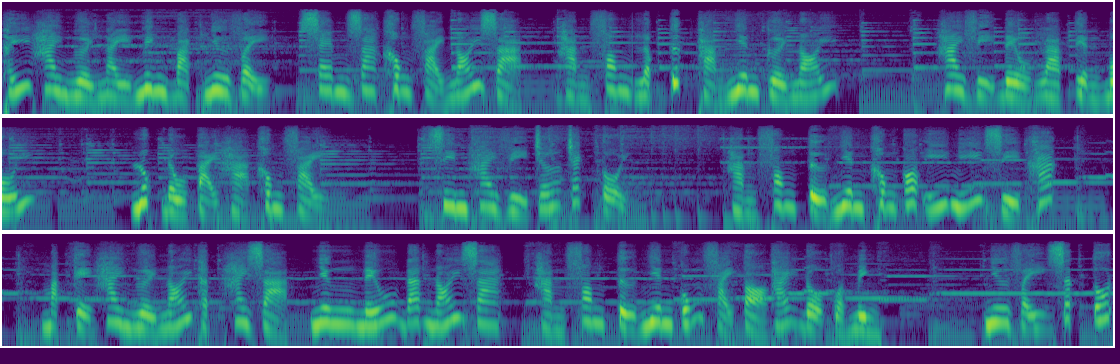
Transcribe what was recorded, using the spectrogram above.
Thấy hai người này minh bạch như vậy, xem ra không phải nói giả, Hàn Phong lập tức thản nhiên cười nói. Hai vị đều là tiền bối. Lúc đầu tại hạ không phải. Xin hai vị chớ trách tội. Hàn Phong tự nhiên không có ý nghĩ gì khác. Mặc kệ hai người nói thật hay giả, nhưng nếu đã nói ra, Hàn Phong tự nhiên cũng phải tỏ thái độ của mình. Như vậy rất tốt,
